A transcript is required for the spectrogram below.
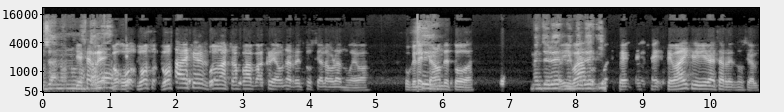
O sea, no, no, no red- estamos... vos, vos, sabés que Donald Trump va, a crear una red social ahora nueva, porque le Sí. echaron de todas. Me enteré, Y me vas- enteré y te, te- te vas a inscribir a esa red social.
